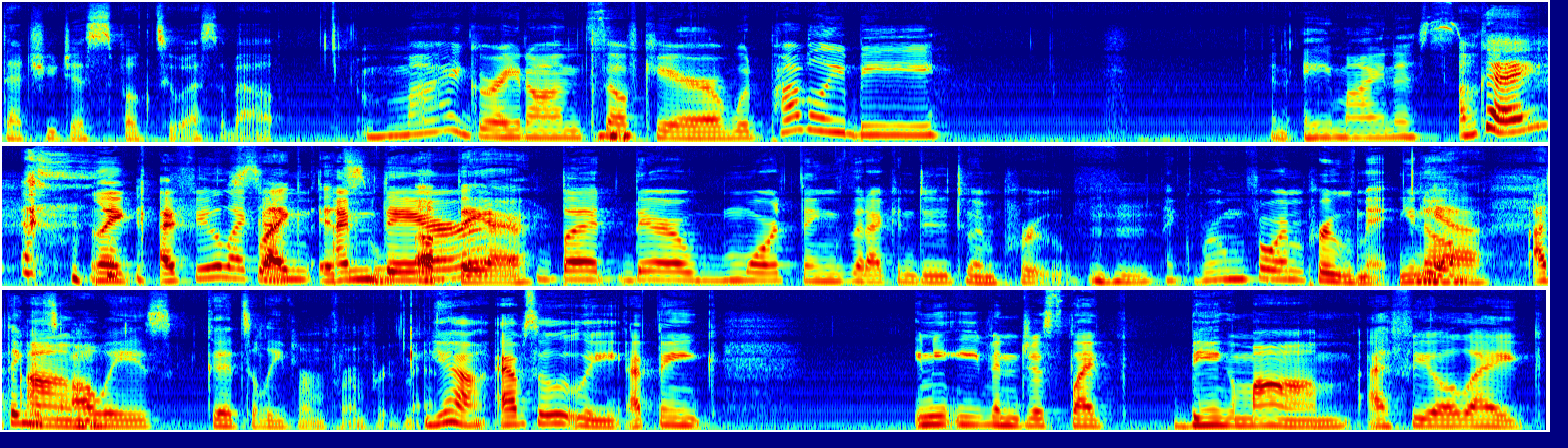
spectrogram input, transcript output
that you just spoke to us about? My grade on self care would probably be an A minus. Okay. Like I feel like, like I'm, I'm there, there. but there are more things that I can do to improve. Mhm. Like room for improvement, you know. yeah, I think it's Um, always good to leave room for improvement. Yeah, absolutely. I think I mean, even just like being a mom, I feel like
